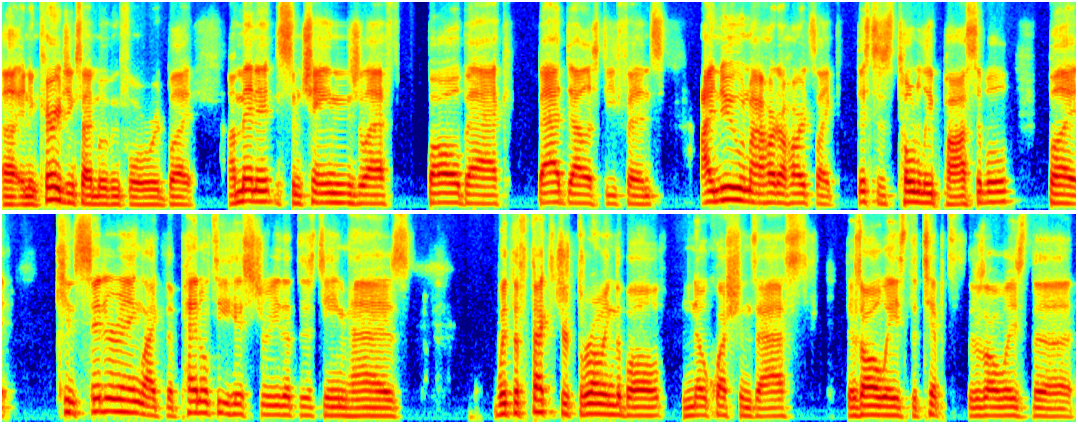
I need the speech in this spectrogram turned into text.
uh, an encouraging sign moving forward. But a minute, some change left, ball back, bad Dallas defense. I knew in my heart of hearts, like this is totally possible. But considering like the penalty history that this team has, with the fact that you're throwing the ball, no questions asked, there's always the tips, there's always the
